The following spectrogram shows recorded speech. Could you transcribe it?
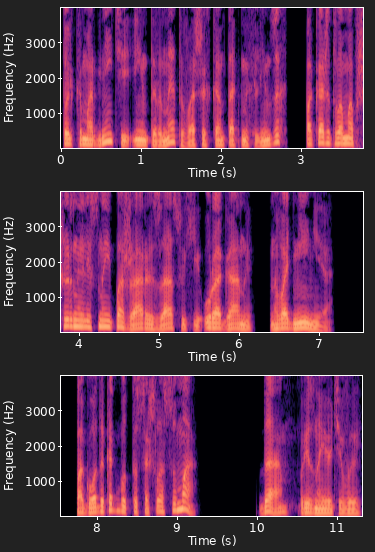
Только моргните, и интернет в ваших контактных линзах покажет вам обширные лесные пожары, засухи, ураганы, наводнения. Погода как будто сошла с ума. Да, признаете вы,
